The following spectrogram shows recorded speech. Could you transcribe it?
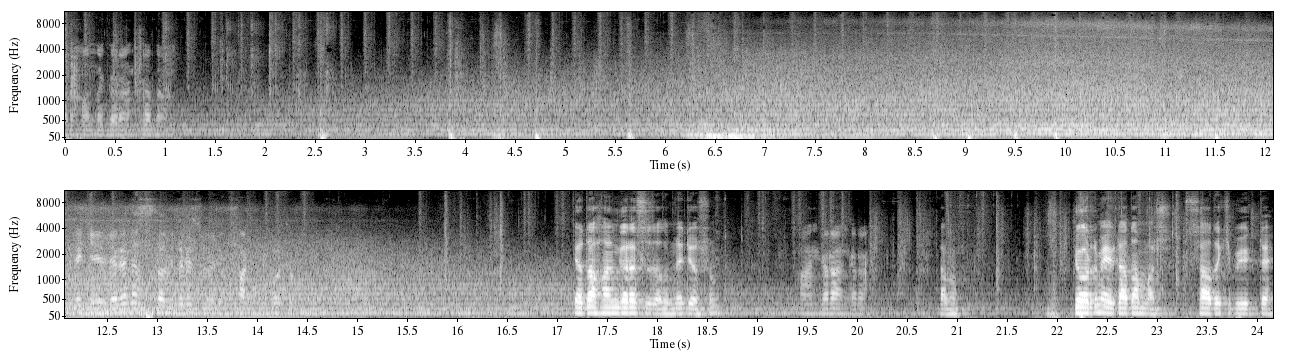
Ormanda garanti adam. Direkt evlere de sızabiliriz böyle ufak bir bakıp. Ya da hangara sızalım. Ne diyorsun? Hangara hangara. Tamam. Gördüm evde adam var. Sağdaki büyükte.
